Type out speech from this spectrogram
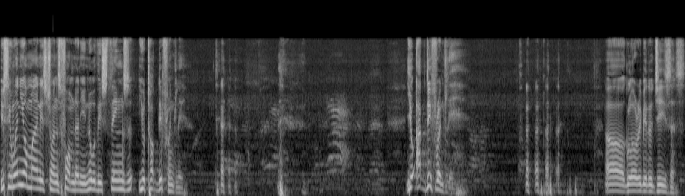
You see, when your mind is transformed and you know these things, you talk differently. you act differently. oh, glory be to Jesus.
